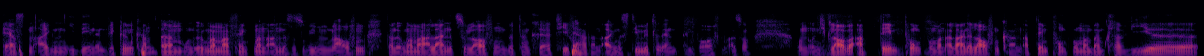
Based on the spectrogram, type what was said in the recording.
ersten eigenen Ideen entwickeln kann. Ähm, und irgendwann mal fängt man an, das ist so wie im Laufen, dann irgendwann mal alleine zu laufen und wird dann kreativ ja. und hat ein eigenes Stilmittel ent entworfen. Also und, und, ich glaube, ab dem Punkt, wo man alleine laufen kann, ab dem Punkt, wo man beim Klavier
